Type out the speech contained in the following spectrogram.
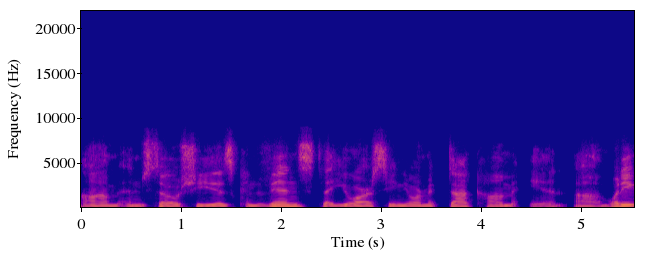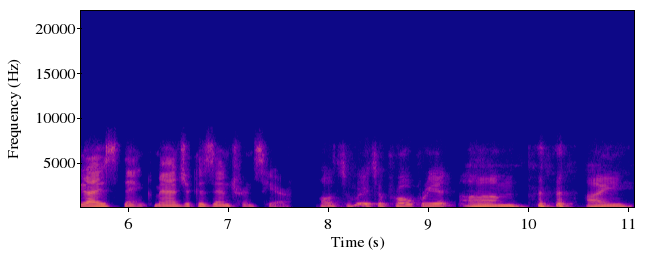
Um, and so she is convinced that you are Senor McDuck. Come in. Um, what do you guys think? Magica's entrance here. Well, it's it's appropriate. Um, I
